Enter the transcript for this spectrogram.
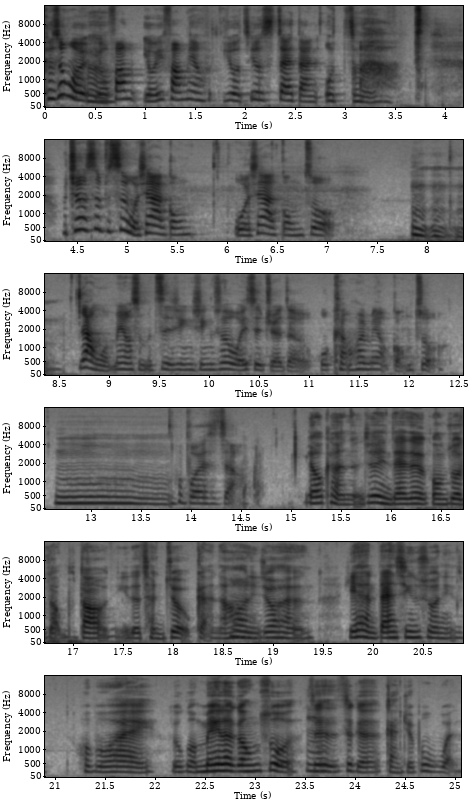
可是我嗯有方、有一方面又又是在担我、嗯啊，我觉得是不是我现在工我现在工作嗯嗯嗯。让我没有什么自信心，所以我一直觉得我可能会没有工作，嗯，会不会是这样？有可能就是你在这个工作找不到你的成就感，然后你嗯就很、也很担心说你会不会如果没了工作，这嗯这个感觉不稳，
